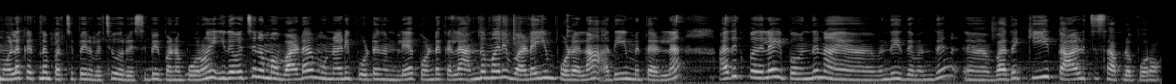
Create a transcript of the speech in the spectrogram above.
முளை கட்டின பச்சைப்பயிறு வச்சு ஒரு ரெசிபி பண்ண போகிறோம் இதை வச்சு நம்ம வடை முன்னாடி போட்டோம் இல்லையா கொண்டக்கடலை? அந்த மாதிரி வடையும் போடலாம் அதே மெத்தடில் அதுக்கு பதிலாக இப்போ வந்து நான் வந்து இதை வந்து வதக்கி தாளித்து சாப்பிட போகிறோம்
